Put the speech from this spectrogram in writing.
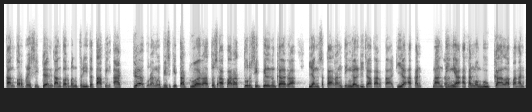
kantor presiden, kantor menteri, tetapi ada kurang lebih sekitar 200 aparatur sipil negara yang sekarang tinggal di Jakarta. Dia akan nantinya akan membuka lapangan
